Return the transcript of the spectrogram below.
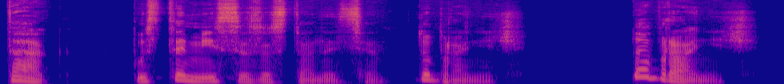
Так, пусте місце зостанеться. Добраніч. Добраніч.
